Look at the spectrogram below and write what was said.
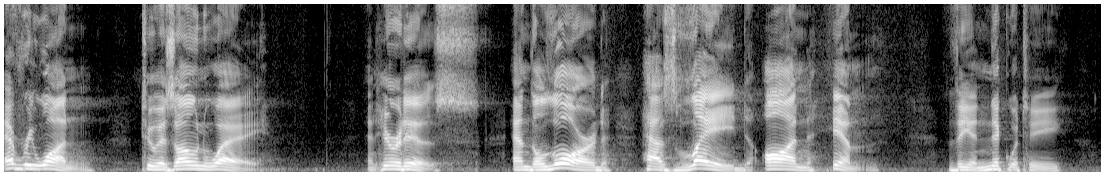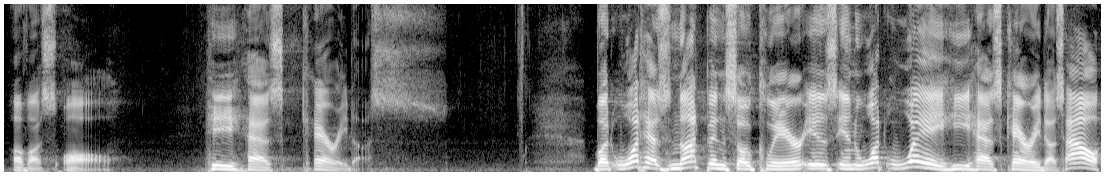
every one to his own way. And here it is. And the Lord has laid on him the iniquity of us all. He has carried us. But what has not been so clear is in what way he has carried us. How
